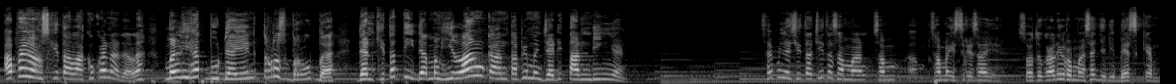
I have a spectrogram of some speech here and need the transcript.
Apa yang harus kita lakukan adalah melihat budaya ini terus berubah dan kita tidak menghilangkan tapi menjadi tandingan. Saya punya cita-cita sama, sama sama istri saya. Suatu kali rumah saya jadi base camp.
